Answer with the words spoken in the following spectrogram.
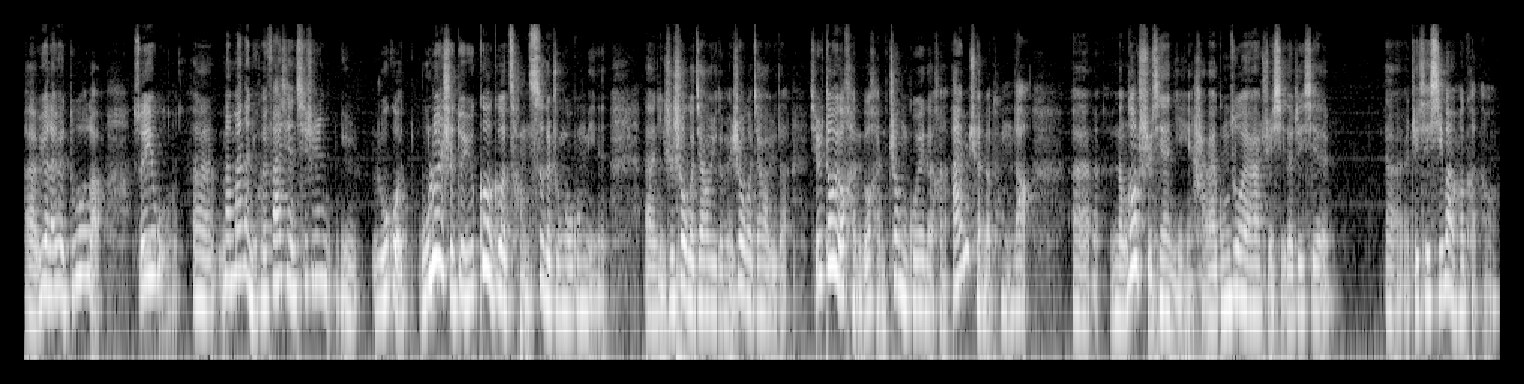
呃，越来越多了。所以，我呃，慢慢的你会发现，其实你如果无论是对于各个层次的中国公民，呃，你是受过教育的，没受过教育的，其实都有很多很正规的、很安全的通道，呃，能够实现你海外工作呀、学习的这些，呃，这些希望和可能。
